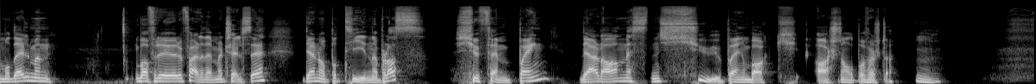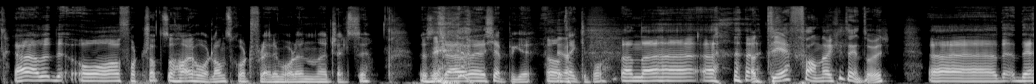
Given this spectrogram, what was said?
modell, men bare for å gjøre ferdig det med Chelsea. De er nå på tiendeplass, 25 poeng. Det er da nesten 20 poeng bak Arsenal på første. Ja, ja, det, det, og fortsatt så har Haaland skåret flere mål enn Chelsea. Det syns jeg er kjempegøy å tenke på. Men uh, Ja, det faen har jeg ikke tenkt over. Uh, det, det,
